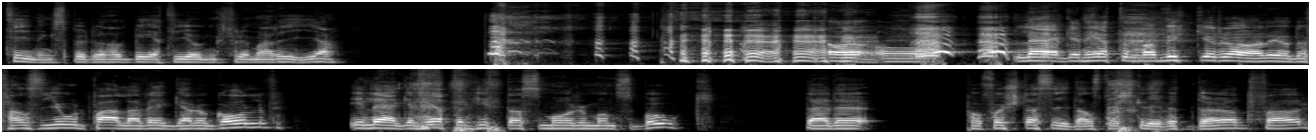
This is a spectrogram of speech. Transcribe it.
tidningsbudet att be till jungfru Maria. och, och lägenheten var mycket rörig och det fanns jord på alla väggar och golv. I lägenheten hittas mormons bok där det på första sidan står skrivet död för.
